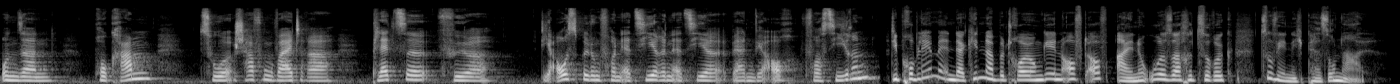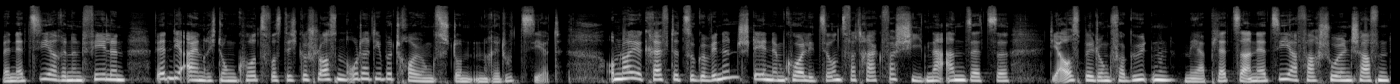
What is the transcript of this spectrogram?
Unser Programm zur Schaffung weiterer Plätze für die Ausbildung von Erzieherinnen und Erzieher werden wir auch forcieren. Die Probleme in der Kinderbetreuung gehen oft auf eine Ursache zurück, zu wenig Personal. Wenn Erzieherinnen fehlen, werden die Einrichtungen kurzfristig geschlossen oder die Betreuungsstunden reduziert. Um neue Kräfte zu gewinnen, stehen im Koalitionsvertrag verschiedene Ansätze. Die Ausbildung vergüten, mehr Plätze an Erzieherfachschulen schaffen,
